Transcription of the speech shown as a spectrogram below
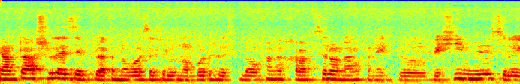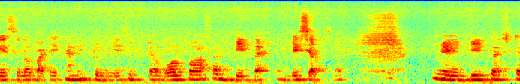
গানটা আসলে যে পুরাতন অবস্থা ছিল, নব্বই হয়েছিল, ওখানে খারাপ ছিল না, ওখানে একটু বেশি মিউজিক চলে গেছিল বাট এখানে একটু মিউজিকটা অল্প আছে বিট ব্যাকটা বেশি আছে। এই বিট ব্যাকটা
